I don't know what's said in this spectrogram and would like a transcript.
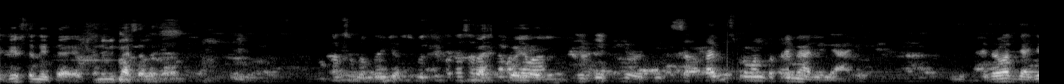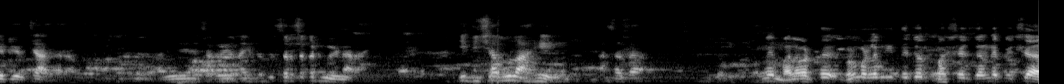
ज्येष्ठ नेते आहेत त्यांनी मी काय सल्ला आहे एक सत्तावीस प्रमाणपत्रे मिळालेली आहेत. हैदराबाद गॅजेटियरच्या आधारावर. आणि सगळे इथं तर सरसकट मिळणार आहे. ही दिशाभूल आहे असा आता नाही मला वाटतं म्हणून म्हटलं की त्याच्यावर भाष्य करण्यापेक्षा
